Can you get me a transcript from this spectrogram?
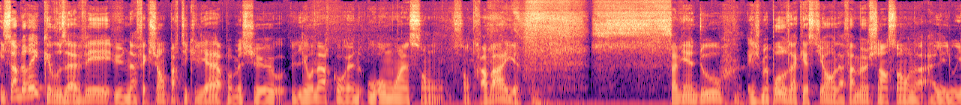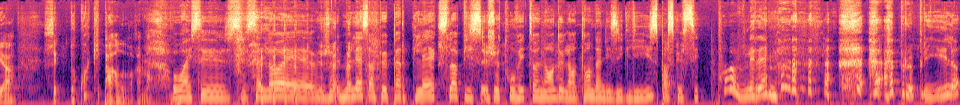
Il semblerait que vous avez une affection particulière pour M. Léonard Cohen ou au moins son, son travail ça vient d'où? Et je me pose la question, la fameuse chanson, là, Alléluia, c'est de quoi qu'il parle vraiment? Ouais, c'est, celle-là, je me laisse un peu perplexe, là, puis je trouve étonnant de l'entendre dans les églises parce que c'est pas vraiment approprié, là.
